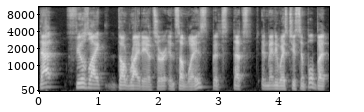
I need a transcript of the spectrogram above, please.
that feels like the right answer in some ways, but that's in many ways too simple, but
